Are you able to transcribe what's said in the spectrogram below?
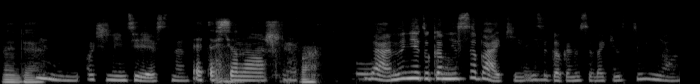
Надо М, Очень интересно. Это все наше. два. Да, но нету ко мне собаки. Зато камень собаки есть у меня.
